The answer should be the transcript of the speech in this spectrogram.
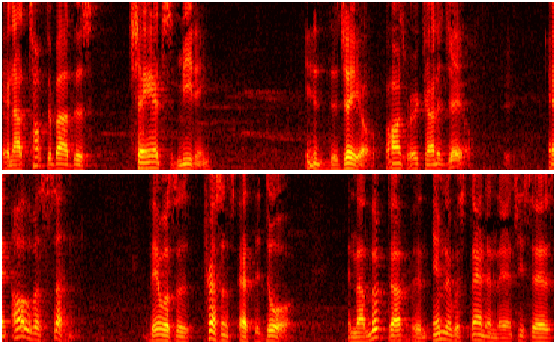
And I talked about this chance meeting in the jail, Orangeburg County Jail. And all of a sudden, there was a presence at the door. And I looked up, and Emily was standing there, and she says,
